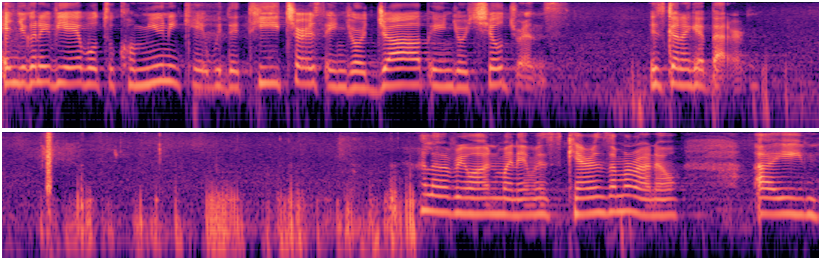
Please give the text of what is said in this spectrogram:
and you're gonna be able to communicate with the teachers in your job and your children's. It's gonna get better. Hello, everyone. My name is Karen Zamorano. I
